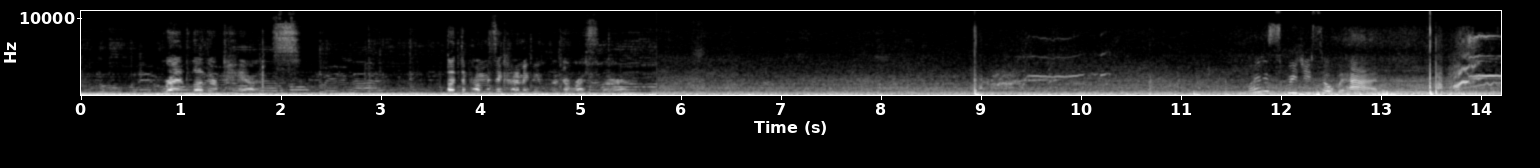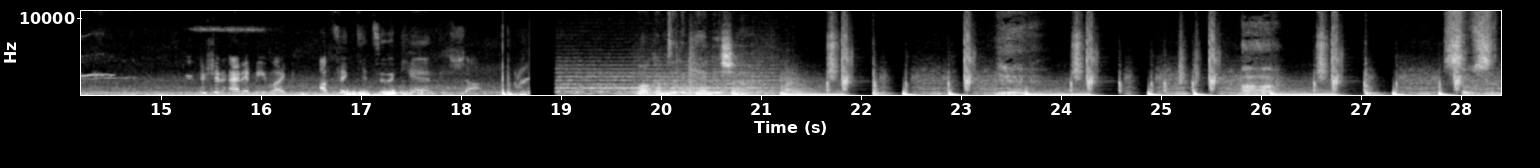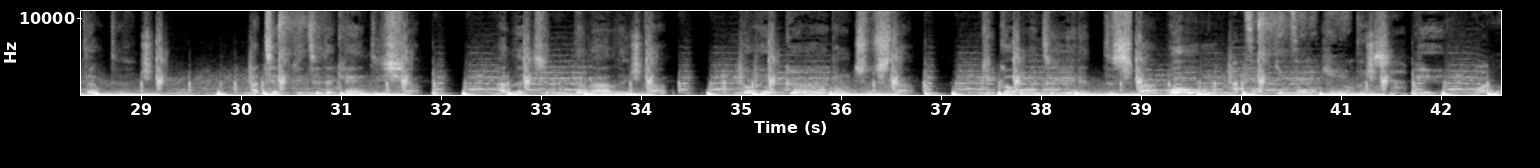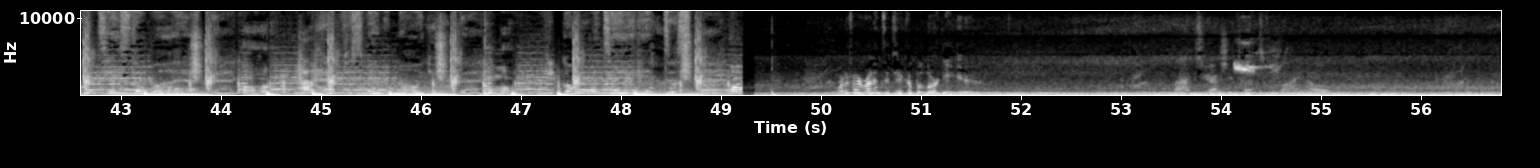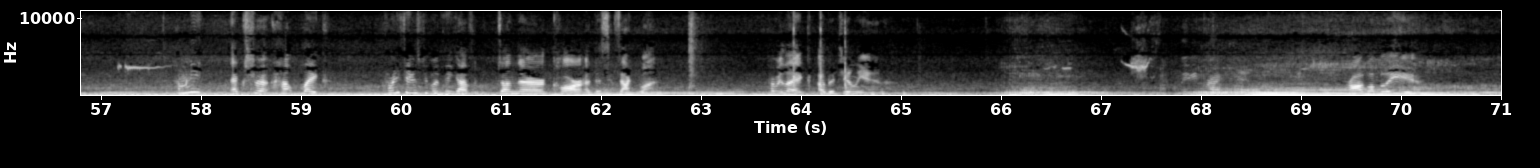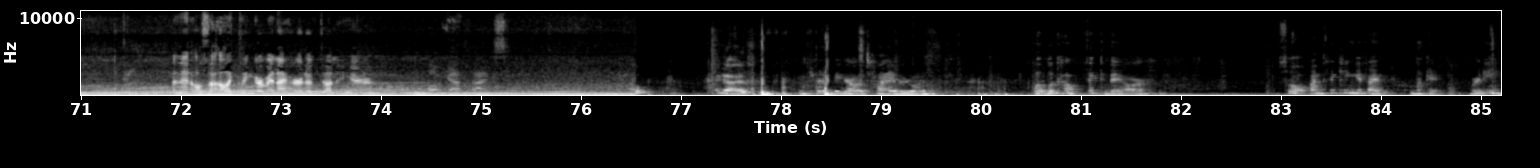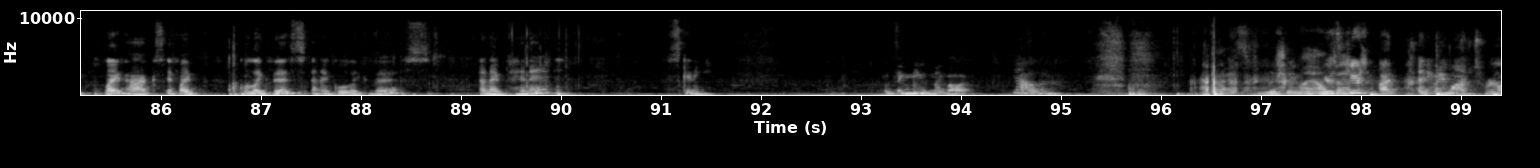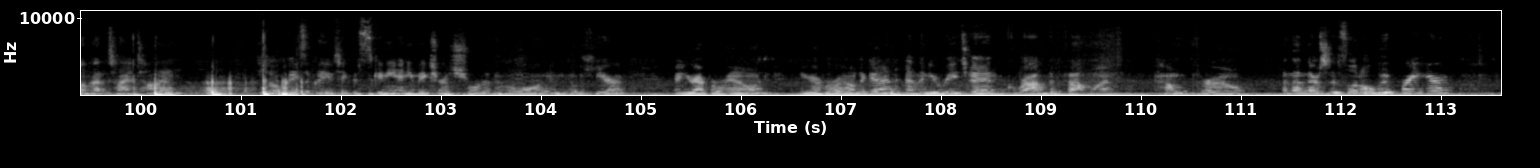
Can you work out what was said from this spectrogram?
red leather pants. But the problem is they kind of make me look like a wrestler. Why is squeegee so bad? You should edit me like, I'll take you to the candy shop. Welcome to the candy shop. Car at this exact one? Probably like a bajillion. Maybe Brad Pitt. Probably. And then also Alec Klingerman I heard have done it here. Oh yeah, thanks. Hey guys. I'm trying to figure out a tie everyone. But look how thick they are. So I'm thinking if I, look it, ready? Life hacks, if I go like this and I go like this and I pin it, skinny. That's like me with my butt. Yeah, look. Guys, let me show you my Here's, outfit. here's, uh, anybody want a tutorial on how to tie a tie? So basically you take the skinny and you make sure it's shorter than the long and you go here and you wrap around, and you wrap around again, and then you reach in, grab the fat one, come through, and then there's this little loop right here,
